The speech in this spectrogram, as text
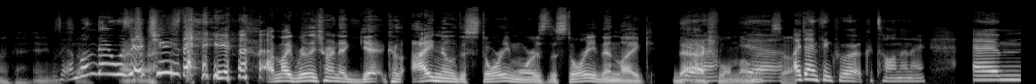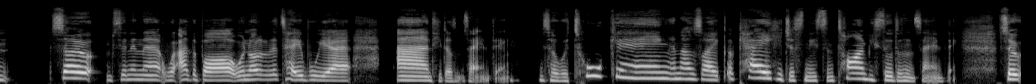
Okay. Anyway, Was it a. Monday or was Uh, it a Tuesday? I'm like really trying to get because I know the story more as the story than like the Yeah, actual moment. yeah. So I don't think we were at Katana, no. Um, so I'm sitting there, we're at the bar, we're not at the table yet, and he doesn't say anything. And so we're talking, and I was like, okay, he just needs some time. He still doesn't say anything. So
